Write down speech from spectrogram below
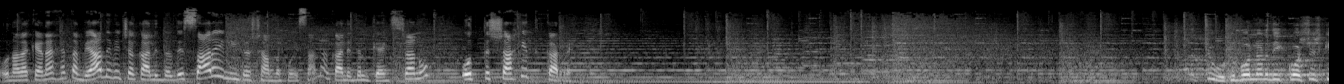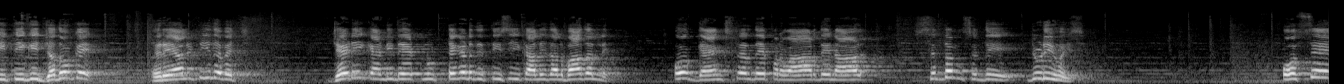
ਉਹਨਾਂ ਦਾ ਕਹਿਣਾ ਹੈ ਤਾਂ ਵਿਆਹ ਦੇ ਵਿੱਚ ਅਕਾਲੀ ਦਲ ਦੇ ਸਾਰੇ ਲੀਡਰ ਸ਼ਾਮਲ ਹੋਏ ਸਨ। ਅਕਾਲੀ ਦਲ ਗੈਂਗਸਟਰਾਂ ਨੂੰ ਉਤਸ਼ਾਹਿਤ ਕਰ ਰਹੇ ਝੂਠ ਬੋਲਣ ਦੀ ਕੋਸ਼ਿਸ਼ ਕੀਤੀ ਗਈ, ਜਦੋਂ ਕਿ ਰਿਐਲਿਟੀ ਦੇ ਵਿੱਚ ਜਿਹੜੀ ਕੈਂਡੀਡੇਟ ਨੂੰ ਟਿਕਟ ਦਿੱਤੀ ਸੀ ਅਕਾਲੀ ਦਲ ਬਾਦਲ ਨੇ, ਉਹ ਗੈਂਗਸਟਰ ਦੇ ਪਰਿਵਾਰ ਦੇ ਨਾਲ ਸਿੱਧਮ ਸਿੱਧੀ ਜੁੜੀ ਹੋਈ ਸੀ। ਉਸੇ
